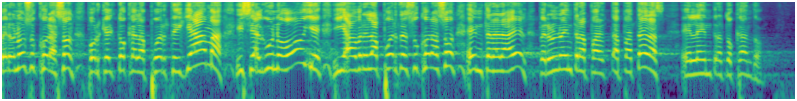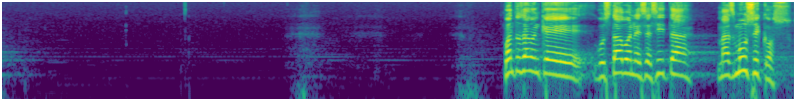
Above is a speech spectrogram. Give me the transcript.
pero no su corazón, porque Él toca la puerta y llama. Y si alguno oye y abre la puerta de su corazón, entrará Él. Pero Él no entra a patadas, Él entra tocando. ¿Cuántos saben que Gustavo necesita más músicos?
